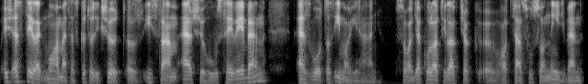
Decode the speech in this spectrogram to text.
és ez tényleg Mohamedhez kötődik, sőt, az iszlám első húsz évében ez volt az ima irány. Szóval gyakorlatilag csak 624-ben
